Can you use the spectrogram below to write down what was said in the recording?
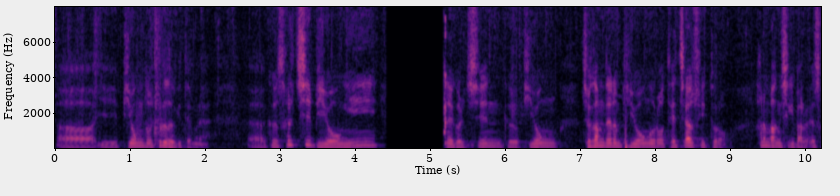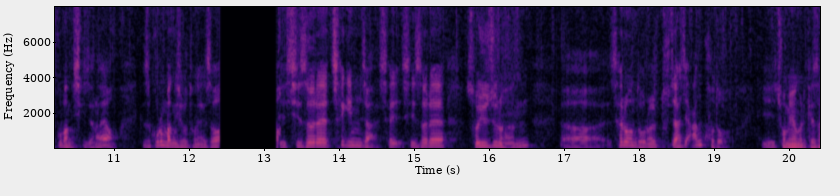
어, 이 비용도 줄어들기 때문에 어, 그 설치 비용이 에 걸친 그 비용 저감되는 비용으로 대체할 수 있도록 하는 방식이 바로 에스코 방식이잖아요. 그래서 그런 방식을 통해서 이 시설의 책임자, 세- 시설의 소유주는 어, 새로운 돈을 투자하지 않고도 이 조명을 개선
